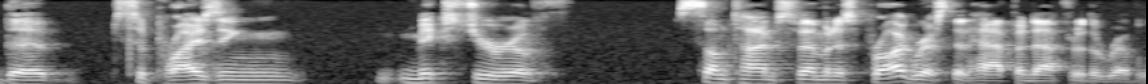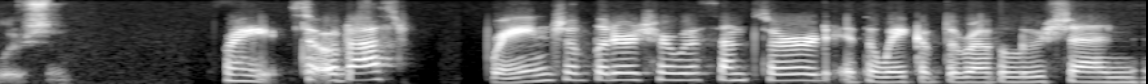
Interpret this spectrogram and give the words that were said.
the surprising mixture of sometimes feminist progress that happened after the revolution. Right. So a vast range of literature was censored in the wake of the revolution.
